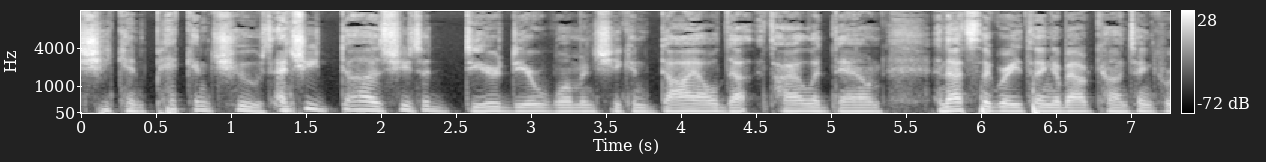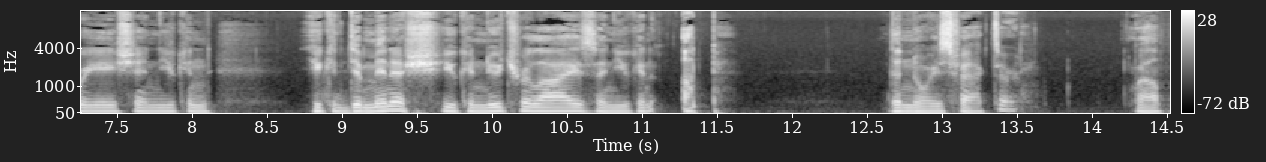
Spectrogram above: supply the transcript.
she can pick and choose. And she does. She's a dear, dear woman. She can dial, dial it down. And that's the great thing about content creation. You can, you can diminish, you can neutralize, and you can up the noise factor. Well,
